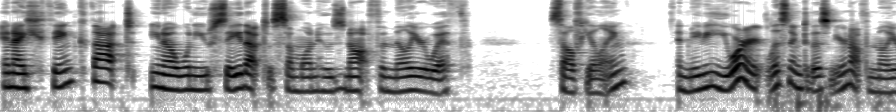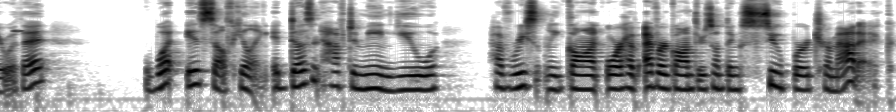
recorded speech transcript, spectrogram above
And I think that, you know, when you say that to someone who's not familiar with self healing, and maybe you're listening to this and you're not familiar with it, what is self healing? It doesn't have to mean you have recently gone or have ever gone through something super traumatic.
